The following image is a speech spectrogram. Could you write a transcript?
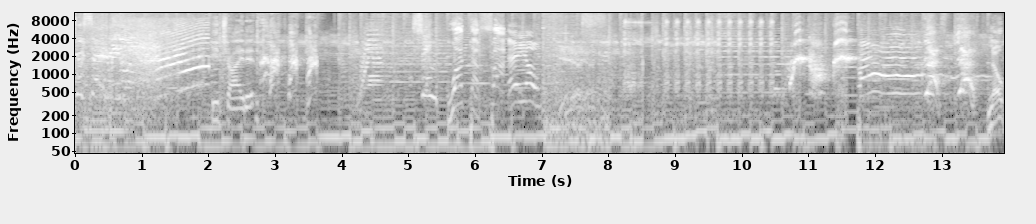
You saved me! He tried it. Sing! What the fuck? Hey yo! Yes! yes! Yes! Nope.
